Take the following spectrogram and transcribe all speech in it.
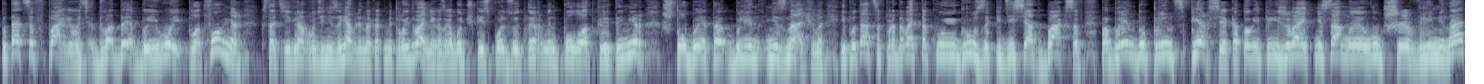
Пытаться впаривать 2D боевой платформер, кстати, игра вроде не заявлена как Metroidvania, разработчики используют термин полуоткрытый мир, чтобы это, блин, не значило. И пытаться продавать такую игру за 50 баксов по бренду Принц Персия, который переживает не самые лучшие времена,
